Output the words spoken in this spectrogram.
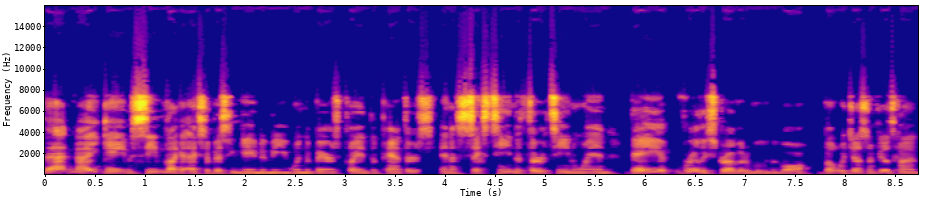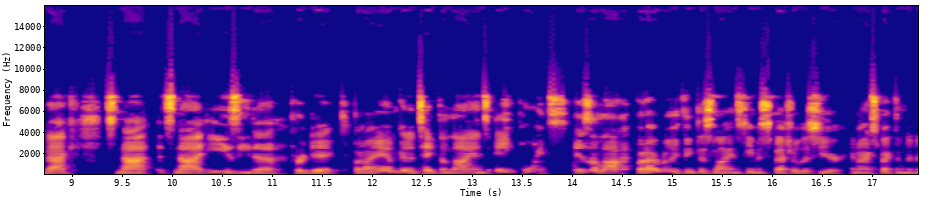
That night game seemed like an exhibition game to me when the Bears played the Panthers in a 16 to 13 win. They really struggled to move the ball, but with Justin Fields coming back, it's not it's not easy to predict. But I am going to take the Lions. 8 points is a lot, but I really think this Lions team is special this year and I expect them to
